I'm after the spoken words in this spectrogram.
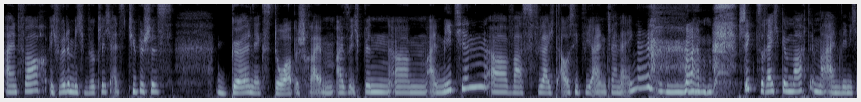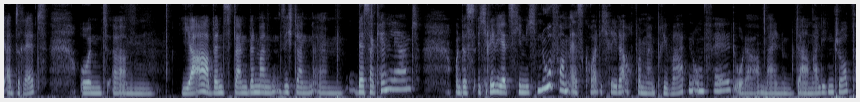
einfach, ich würde mich wirklich als typisches Girl Next Door beschreiben. Also ich bin ähm, ein Mädchen, äh, was vielleicht aussieht wie ein kleiner Engel, schick zurechtgemacht, immer ein wenig adrett und ähm, ja, wenn es dann, wenn man sich dann ähm, besser kennenlernt und das, ich rede jetzt hier nicht nur vom Escort, ich rede auch von meinem privaten Umfeld oder meinem damaligen Job.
